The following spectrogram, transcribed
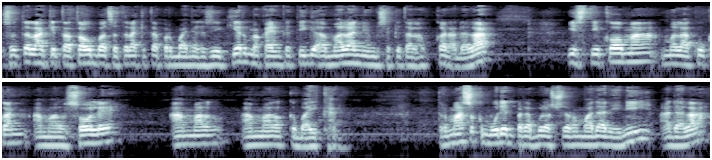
setelah kita taubat, setelah kita perbanyak zikir, maka yang ketiga amalan yang bisa kita lakukan adalah istiqomah melakukan amal soleh, amal-amal kebaikan. Termasuk kemudian pada bulan suci Ramadan ini adalah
